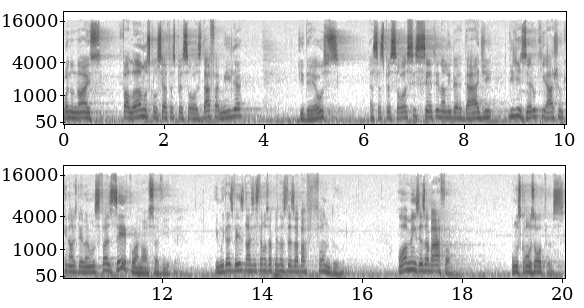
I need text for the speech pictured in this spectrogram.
quando nós falamos com certas pessoas da família de Deus, essas pessoas se sentem na liberdade de dizer o que acham que nós devemos fazer com a nossa vida. E muitas vezes nós estamos apenas desabafando. Homens desabafam uns com os outros,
